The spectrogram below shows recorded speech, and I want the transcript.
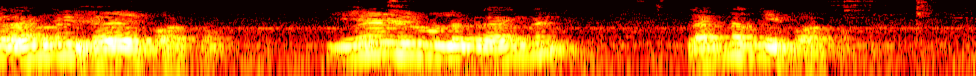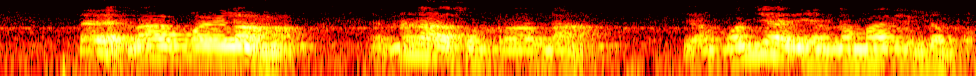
கிரகங்கள் ஏழை பார்க்கும். ஏழில் உள்ள கிரகங்கள் லக்னத்தை பார்க்கும். எல்லா பயலும் என்னடா சொல்கிறான்னா என் பஞ்சாதி என்ன மாதிரி இல்லைப்பா?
